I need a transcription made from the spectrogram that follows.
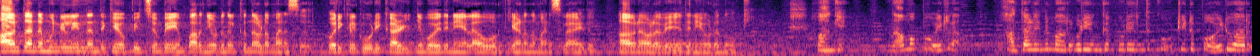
അവൻ തന്റെ മുന്നിൽ നിന്ന് എന്തൊക്കെയോ പിച്ചും പേയും പറഞ്ഞുകൊണ്ട് നിൽക്കുന്നവളുടെ മനസ്സ് ഒരിക്കൽ കൂടി കഴിഞ്ഞു പോയതിനെയെല്ലാം ഓർക്കുകയാണെന്ന് മനസ്സിലായതും അവൻ അവളെ വേദനയോടെ നോക്കി വാങ്ങി നാമ പോയില്ല അതാണ് എന്നെ മറുപടി ഉങ്ക കൂടെ ഇരുന്ന് കൂട്ടിയിട്ട് പോയിടുവാറ്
